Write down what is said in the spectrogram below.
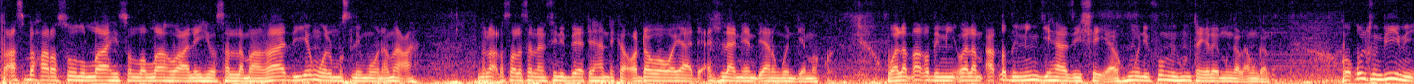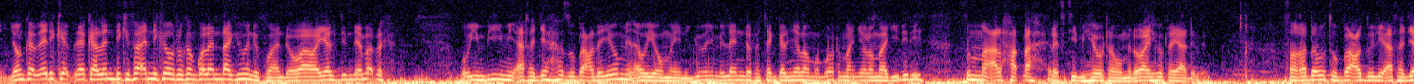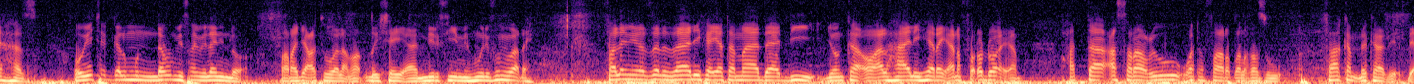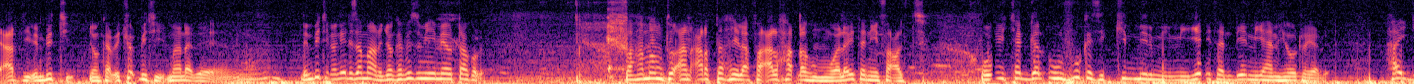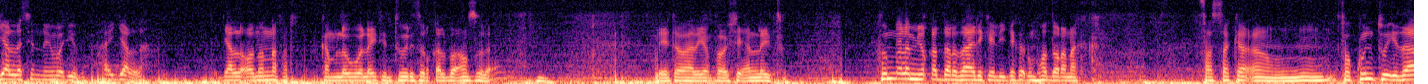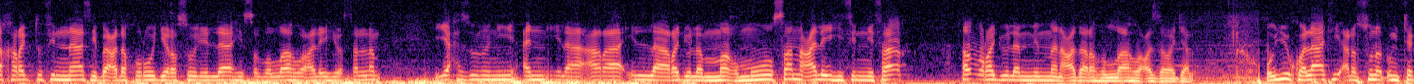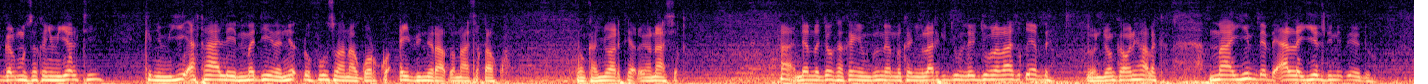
fa asbaha rasulullah sallallahu alayhi wa sallam ghadiyan wal muslimuna ma'a nula rasul sallallahu fini bete hande ka o dawo yaade islami en bi an gondi makko walam aqdimi walam aqdi min jihazi shay'a huni fumi hum tayla ngal amgal ko qultu bimi jonka be be ka landi ki fa anni kawto kanko landaki hunde fu ande wawa yaldinde mabbe nyalomaaji didi thumma alhaqa rafti mi hewta mo mi do way hewta yaade be faghadawtu ba'du li atajahaz o yitagal mun ndaw mi fami lanindo faraja'tu wa lam aqdi shay'an mirfi mi huni fumi waday falam yazal dhalika yatamada bi jonka o alhali heray ana fododo am hatta asra'u wa tafarad alghazw fakam be kabe be arti be bitti jonka be cobbiti mana be be bitti be ngedi zamanu jonka fisumi mewta ko be فهممت أن أرتحل فألحقهم وليتني فعلت. ويتجل أوفوك سكمر ممي يئتن ديمي هم هوتو يبي هاي جل سنة يمديد هاي جل. جل أدن نفر. كم لو وليتن تورث القلب أنصلا. ليت هل ينفع شيئا ليت ثم لم يقدر ذلك لي جكر مهدرنك فسك... فكنت إذا خرجت في الناس بعد خروج رسول الله صلى الله عليه وسلم يحزنني أني لا أرى إلا رجلا مغموصا عليه في النفاق أو رجلا ممن عذره الله عز وجل. ويوكو لاتي أنا سنة أمتق الموسى كنم يلتي كنم يأتى لي مدينة نتلفوس وأنا غوركو أي بنيرات ونافقاكو دونك نوارتي أرى ينافق ها نينا جونكا كنم دون نينا كنم لاتي جملة جملة نافق يبدي دون جونكا وني حالك ما يمبي بألا يلدني بيدو.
